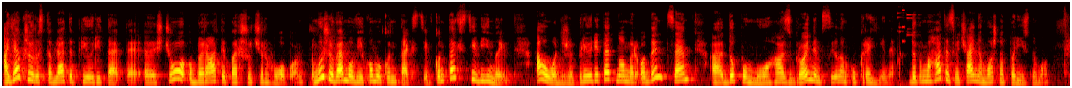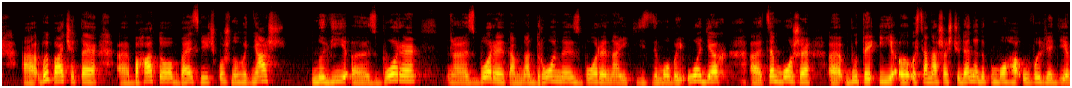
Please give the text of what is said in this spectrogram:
А як же розставляти пріоритети? Е, Що обирати першочергово? Ми живемо в якому контексті? В контексті війни. А отже, пріоритет номер один це е, допомога Збройним силам України. Допомагати, звичайно, можна по-різному. Ви бачите багато безліч кожного дня нові е, збори. Е, Збори там на дрони, збори на якийсь зимовий одяг. Е, Це може е, бути і ось ця наша щоденна допомога у вигляді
